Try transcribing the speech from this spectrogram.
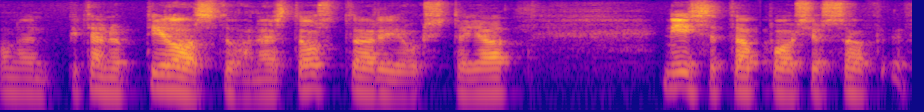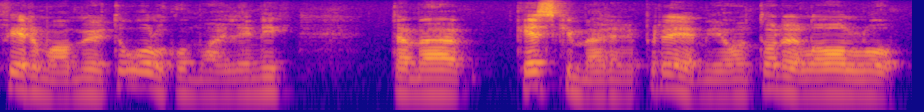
olen pitänyt tilastoa näistä ostotarjouksista ja niissä tapauksissa, joissa firma on myyty ulkomaille, niin tämä keskimääräinen preemio on todella ollut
